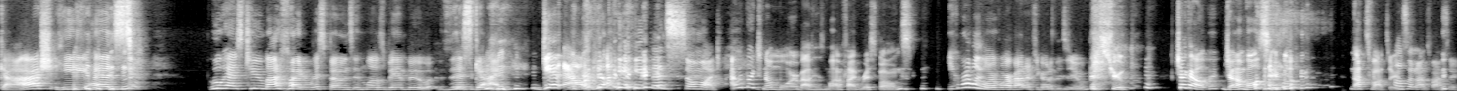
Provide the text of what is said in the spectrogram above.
gosh, he has. Who has two modified wrist bones and loves bamboo? This guy. Get out! I hate that so much. I would like to know more about his modified wrist bones. You can probably learn more about it if you go to the zoo. That's true. Check out John Ball Zoo. Not sponsored. Also not sponsored.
